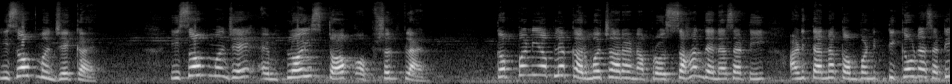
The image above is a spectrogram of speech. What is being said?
इसॉप म्हणजे काय? इसॉप म्हणजे employee stock option plan company आपल्या कर्मचाऱ्यांना प्रोत्साहन देण्यासाठी आणि त्यांना कंपनी टिकवण्यासाठी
